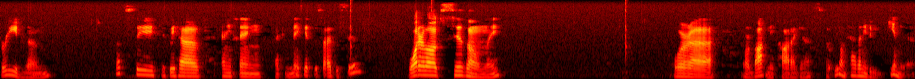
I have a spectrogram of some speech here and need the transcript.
breed them. Let's see if we have anything that can make it besides a sieve. Waterlogged sieve only. Or uh, or botany pot, I guess. But we don't have any to begin with.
